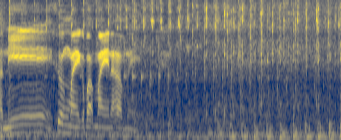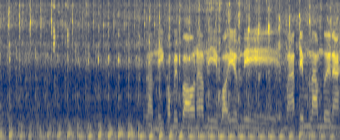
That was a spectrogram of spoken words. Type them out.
อันนี้เครื่องใหม่กระบะใหม่นะครับนี่ลำนี้ก็ไม่เบานะครับนี่บอเอ็มนี่มาเต็มลำเลยนะ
